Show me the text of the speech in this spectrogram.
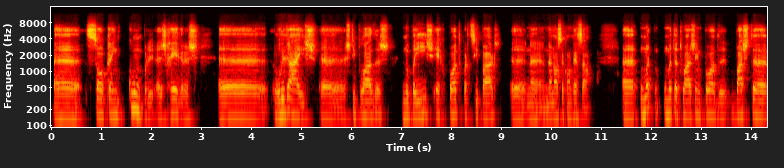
Uh, só quem cumpre as regras uh, legais uh, estipuladas no país é que pode participar na, na, nossa convenção. uma, uma tatuagem pode, basta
